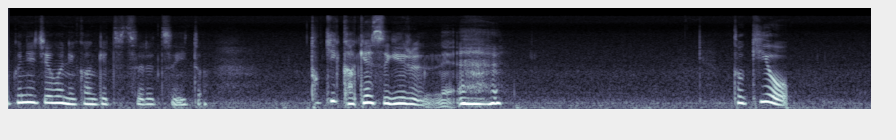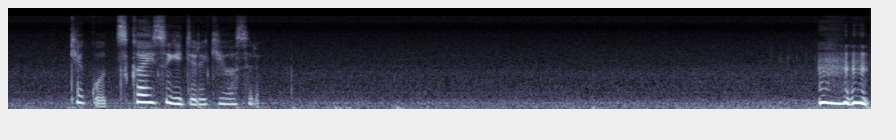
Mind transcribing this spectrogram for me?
100日後に完結するツイート。時かけすぎるね。時を結構使いすぎてる気がする。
